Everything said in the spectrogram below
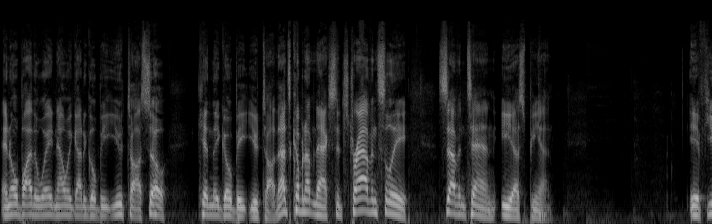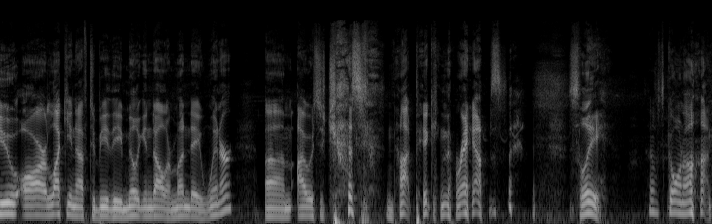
And oh, by the way, now we got to go beat Utah. So can they go beat Utah? That's coming up next. It's Travis Lee, 710 ESPN. If you are lucky enough to be the Million Dollar Monday winner, um, I would suggest not picking the Rams. Sli, what's going on?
